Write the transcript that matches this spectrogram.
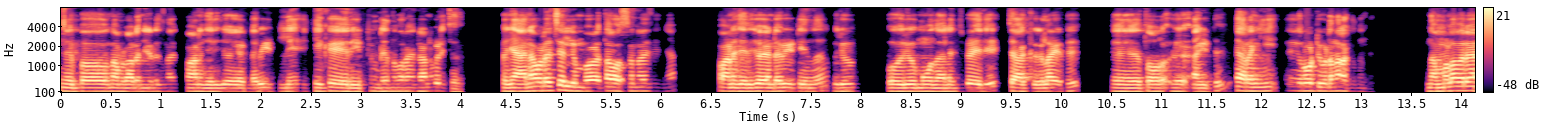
ഇപ്പോൾ നമ്മുടെ അടഞ്ഞെടുക്കുന്ന പാണഞ്ചേരി ജോയേട്ടന്റെ വീട്ടിലേക്ക് കയറിയിട്ടുണ്ട് എന്ന് പറഞ്ഞിട്ടാണ് വിളിച്ചത്. അപ്പോൾ ഞാൻ അവിടെ ചെല്ലുമ്പോഴത്തെ അവസ്ഥ എന്ന് വെച്ച് കഴിഞ്ഞാൽ പാണഞ്ചേരി ജോയന്റെ വീട്ടിൽ നിന്ന് ഒരു ഒരു മൂന്നാലഞ്ച് പേര് ചാക്കുകളായിട്ട് ആയിട്ട് ഇറങ്ങി റോട്ടി കൂടെ നടക്കുന്നുണ്ട്. നമ്മളവരെ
